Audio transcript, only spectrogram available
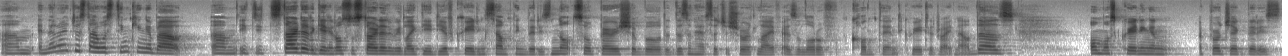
Um, and then I just I was thinking about um, it, it, started again. It also started with like the idea of creating something that is not so perishable, that doesn't have such a short life as a lot of content created right now does. Almost creating an, a project that is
